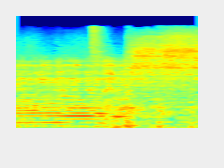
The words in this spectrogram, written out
you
